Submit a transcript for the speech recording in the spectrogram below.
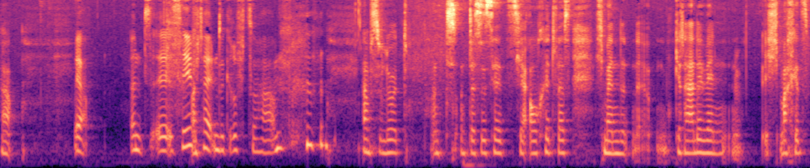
ja. Ja. Und äh, es hilft und, halt, einen Begriff zu haben. absolut. Und, und das ist jetzt ja auch etwas, ich meine, gerade wenn, ich mache jetzt,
